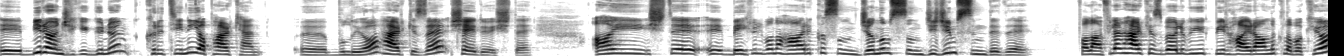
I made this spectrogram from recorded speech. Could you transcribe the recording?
e, bir önceki günün kritiğini yaparken e, buluyor. Herkese şey diyor işte. Ay işte e, Behlül bana harikasın, canımsın, cicimsin dedi falan filan. Herkes böyle büyük bir hayranlıkla bakıyor.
